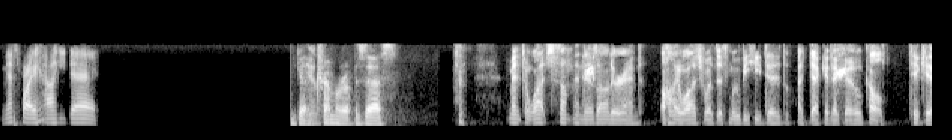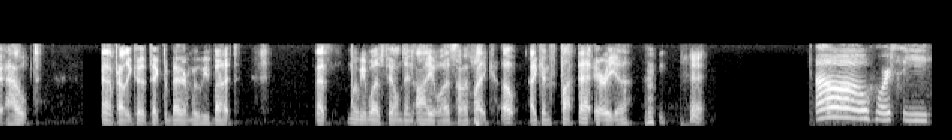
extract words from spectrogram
and that's probably how he died. You got Yeah. a tremor up his ass. Meant to watch something in his other end. All I watched was this movie he did a decade ago called Ticket Out. I probably could have picked a better movie, but that movie was filmed in Iowa, so it's like, oh, I can spot that area. Oh, horsey.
